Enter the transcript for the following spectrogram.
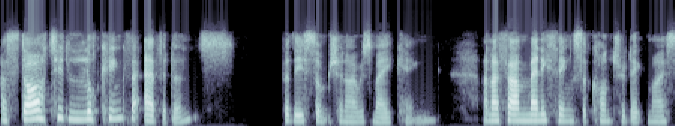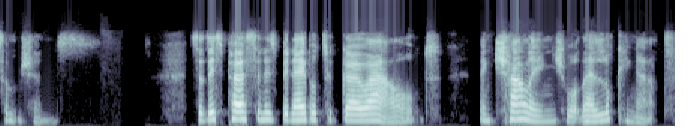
I started looking for evidence for the assumption I was making, and I found many things that contradict my assumptions. So this person has been able to go out and challenge what they're looking at.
